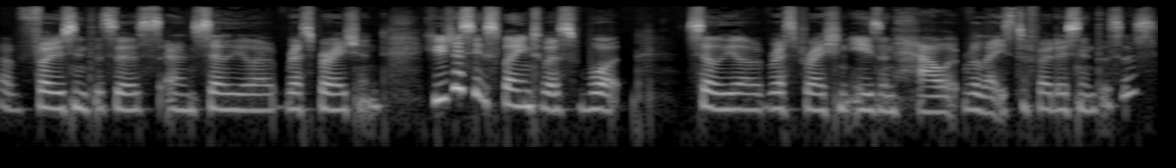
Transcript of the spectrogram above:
of photosynthesis and cellular respiration. Can you just explain to us what cellular respiration is and how it relates to photosynthesis?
